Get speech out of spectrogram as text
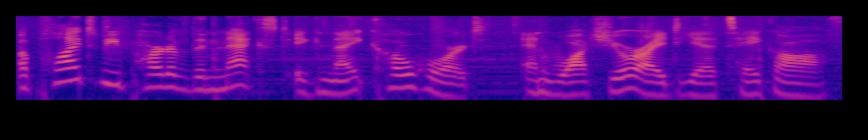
Apply to be part of the next Ignite cohort and watch your idea take off.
